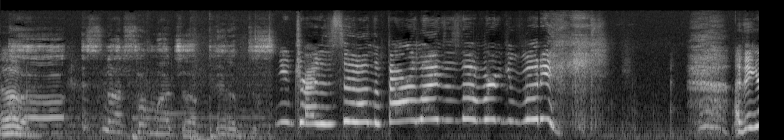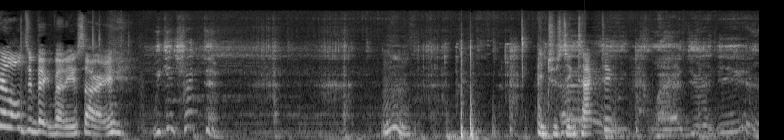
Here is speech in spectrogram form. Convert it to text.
Oh. Uh, it's not so much a pit of despair. You trying to sit on the power lines? It's not working, buddy. I think you're a little too big, buddy. Sorry. We can trick them. Mm. Interesting tactic. Glad you're here.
